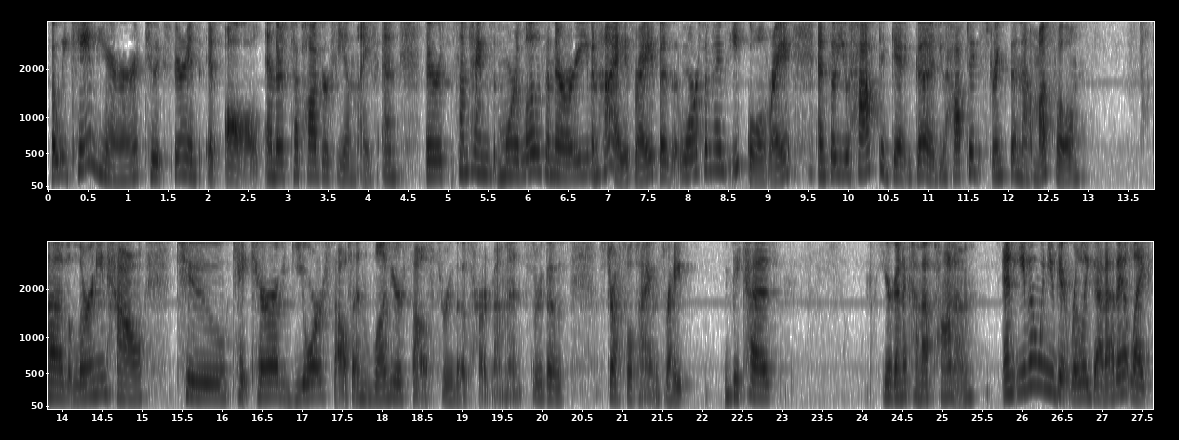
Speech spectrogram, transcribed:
But we came here to experience it all. And there's topography in life. And there's sometimes more lows than there are even highs, right? But, or sometimes equal, right? And so you have to get good. You have to strengthen that muscle of learning how to take care of yourself and love yourself through those hard moments, through those stressful times, right? Because you're going to come upon them. And even when you get really good at it, like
